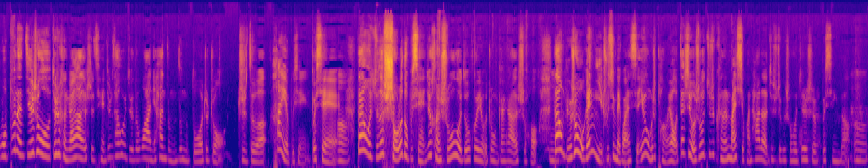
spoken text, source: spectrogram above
我不能接受，就是很尴尬的事情，就是他会。觉得哇，你汗怎么这么多？这种指责，汗也不行，不行。嗯，但是我觉得熟了都不行，就很熟我就会有这种尴尬的时候。但比如说我跟你出去没关系，因为我们是朋友。但是有时候就是可能蛮喜欢他的，就是这个时候就是不行的。嗯，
